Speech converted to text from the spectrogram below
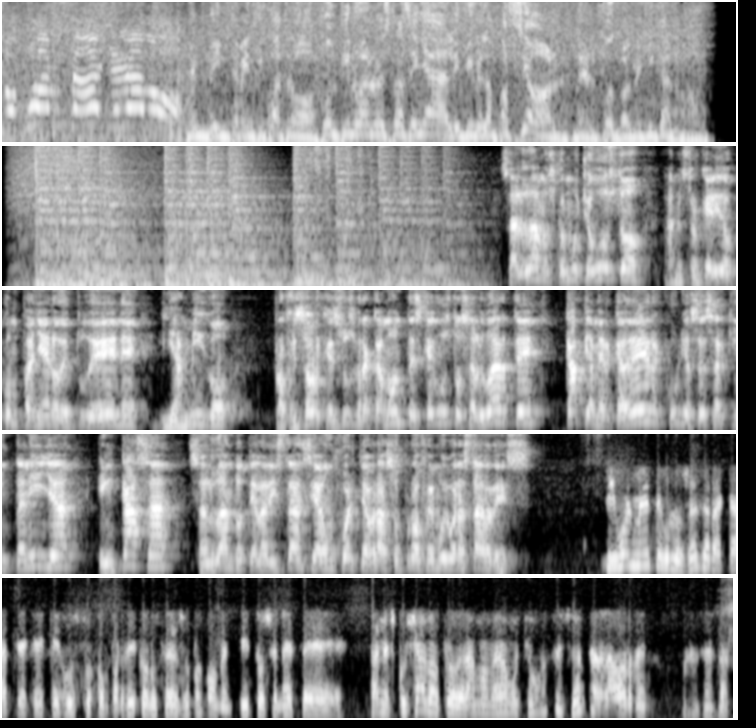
Decimocuarta ha llegado. En 2024 continúa nuestra señal y vive la pasión del fútbol mexicano. Saludamos con mucho gusto a nuestro querido compañero de TUDN y amigo, profesor Jesús Bracamontes. Qué gusto saludarte. Katia Mercader, Julio César Quintanilla, en casa, saludándote a la distancia. Un fuerte abrazo, profe. Muy buenas tardes. Igualmente, Julio César, a Katia, qué, qué gusto compartir con ustedes unos momentitos en este tan escuchado programa. Me da mucho gusto y siempre a la orden, Julio César.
